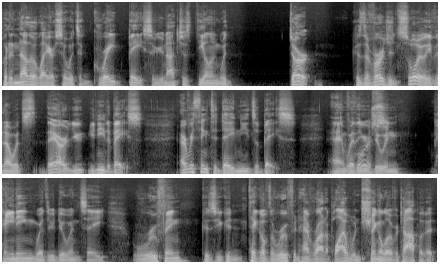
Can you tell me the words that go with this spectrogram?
Put another layer so it's a great base. So you're not just dealing with dirt because the virgin soil, even though it's there, you, you need a base. Everything today needs a base. And whether you're doing painting, whether you're doing, say, roofing, because you can take off the roof and have rotted plywood and shingle over top of it.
